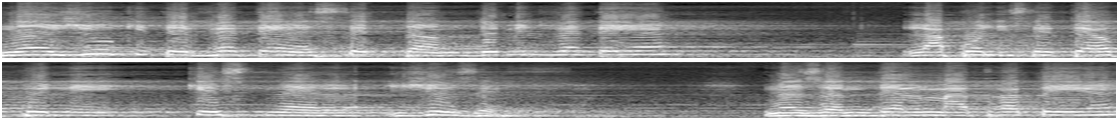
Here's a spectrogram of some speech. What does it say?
le jour qui était 21 septembre 2021, la police a interpellé Kesnel Joseph. Dans la zone Delma 31,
